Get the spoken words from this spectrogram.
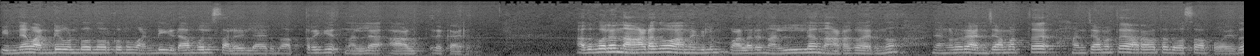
പിന്നെ വണ്ടി കൊണ്ടുവന്നവർക്കൊന്നും വണ്ടി ഇടാൻ പോലും സ്ഥലമില്ലായിരുന്നു. അത്രയ്ക്ക് നല്ല ആൾക്കാരായിരുന്നു അതുപോലെ നാടകമാണെങ്കിലും വളരെ നല്ല നാടകമായിരുന്നു. ഞങ്ങളൊരു അഞ്ചാമത്തെ അഞ്ചാമത്തെ ആറാമത്തെ ദിവസമാണ് പോയത്.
